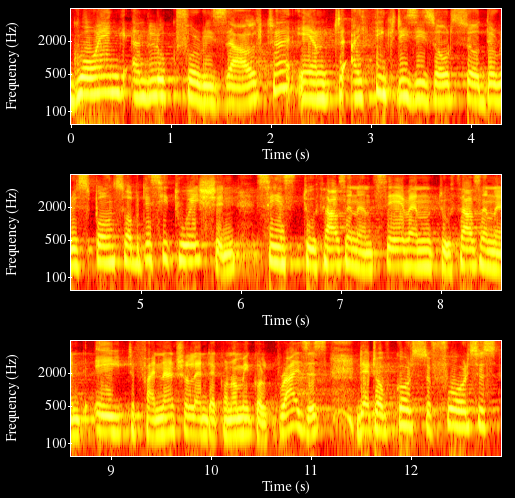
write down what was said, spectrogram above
going and look for result and I think this is also the response of the situation since 2007 2008 financial and economical crisis that of course forces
